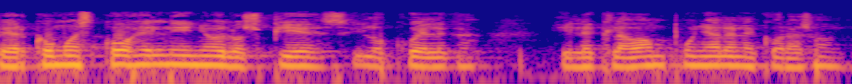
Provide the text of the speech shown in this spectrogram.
Ver cómo escoge el niño de los pies y lo cuelga y le clava un puñal en el corazón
